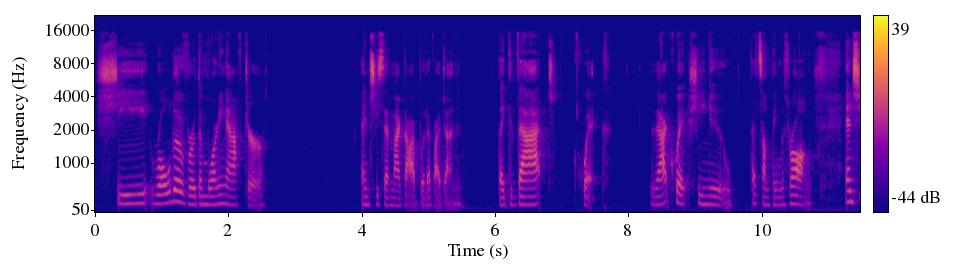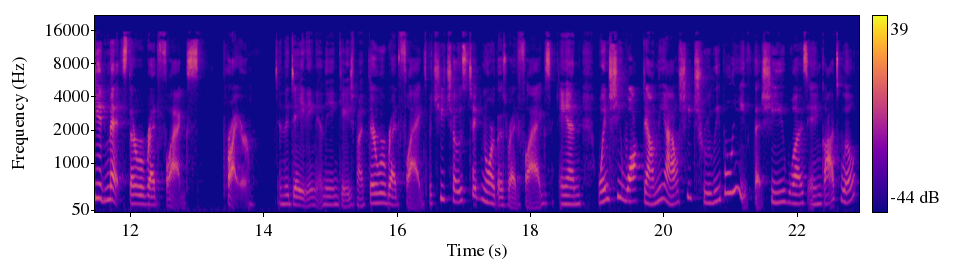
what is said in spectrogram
she rolled over the morning after and she said, My God, what have I done? Like that quick. That quick, she knew that something was wrong. And she admits there were red flags prior in the dating and the engagement. There were red flags, but she chose to ignore those red flags. And when she walked down the aisle, she truly believed that she was in God's will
